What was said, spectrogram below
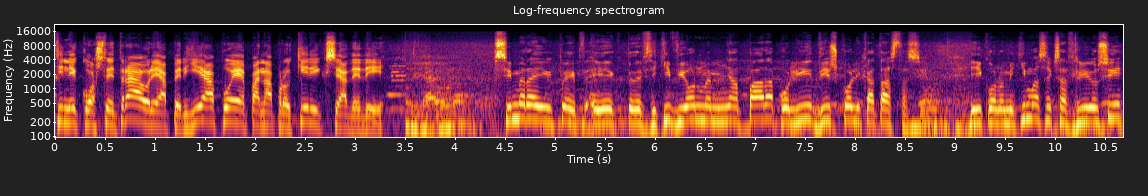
την 24ωρη απεργία που επαναπροκήρυξε ΑΔΔ. Σήμερα οι εκπαιδευτικοί βιώνουμε μια πάρα πολύ δύσκολη κατάσταση. Η οικονομική μας εξαθλίωση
